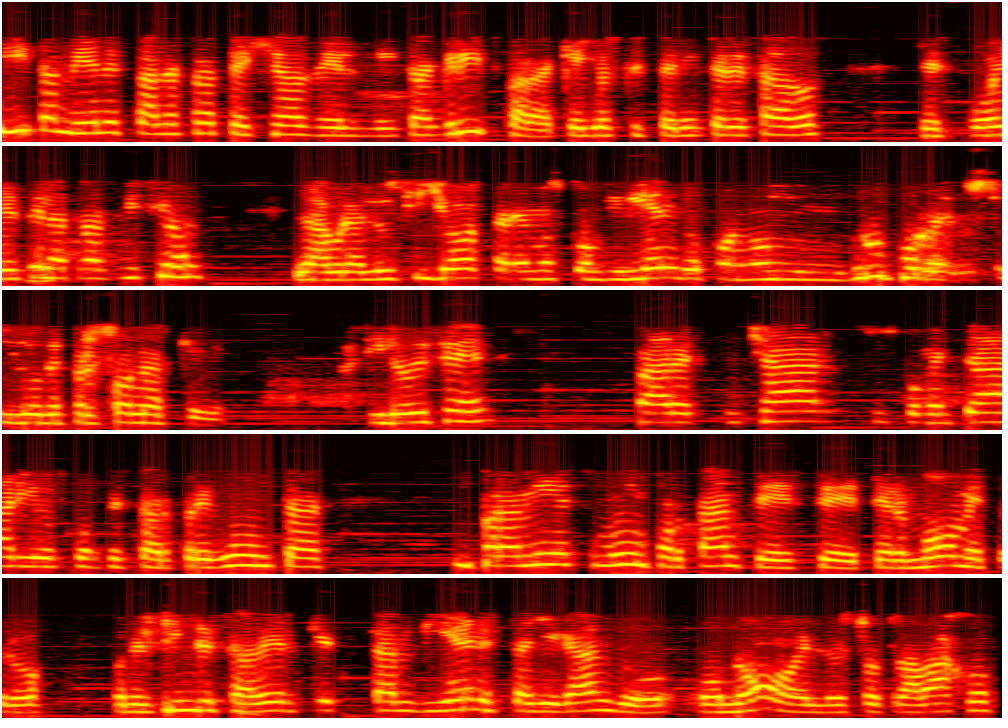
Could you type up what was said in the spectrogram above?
Y también está la estrategia del meet and greet para aquellos que estén interesados. Después de la transmisión, Laura Luz y yo estaremos conviviendo con un grupo reducido de personas que así lo deseen para escuchar sus comentarios, contestar preguntas, y para mí es muy importante este termómetro con el fin de saber qué tan bien está llegando o no en nuestro trabajo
